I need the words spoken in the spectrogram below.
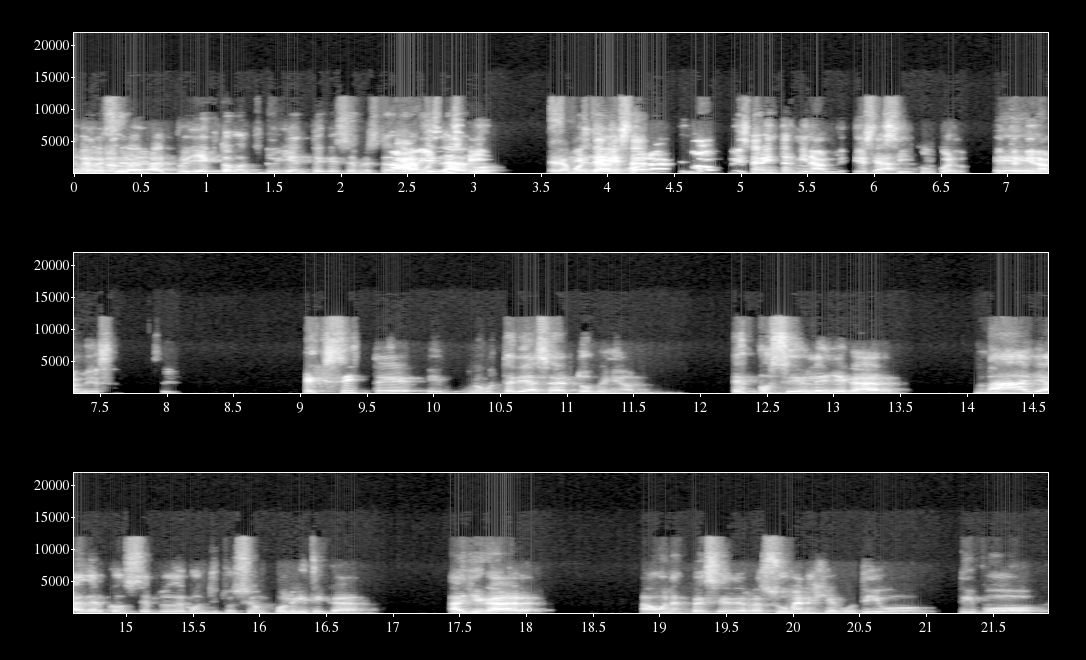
Me refiero al proyecto constituyente que se presentó, que era ah, muy largo. Era muy largo. era, no, ese era interminable, ese sí, concuerdo. Eh, interminable. Sí. Existe, y me gustaría saber tu opinión, ¿es posible llegar más allá del concepto de constitución política a llegar a una especie de resumen ejecutivo tipo,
